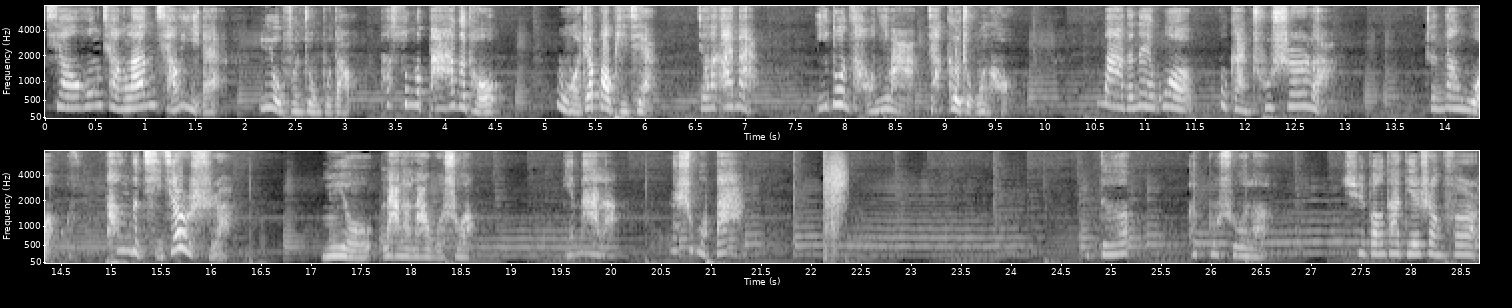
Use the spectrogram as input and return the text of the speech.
抢红抢蓝抢野，六分钟不到，他送了八个头。我这暴脾气，叫他开麦，一顿草泥马加各种问候，骂的那货不敢出声了。正当我喷得起劲儿时，女友拉了拉我说：“别骂了，那是我爸。得，不说了，去帮他爹上分儿。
